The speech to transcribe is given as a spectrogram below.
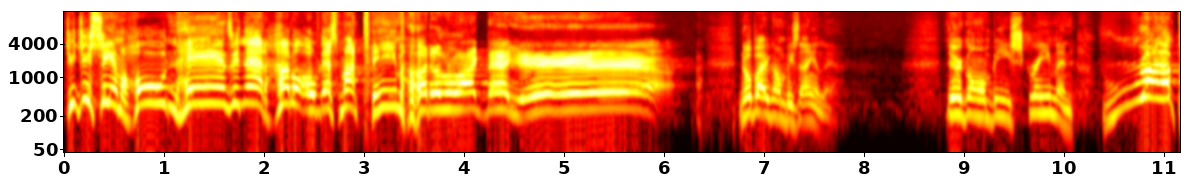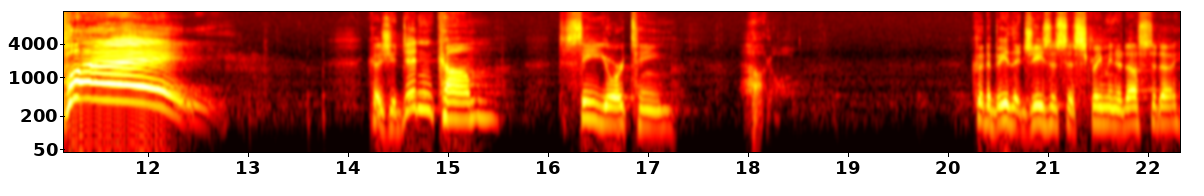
Did you see them holding hands in that huddle? Oh, that's my team huddling like that. Yeah. Nobody's going to be saying that. They're going to be screaming, run a play! Because you didn't come to see your team huddle. Could it be that Jesus is screaming at us today?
